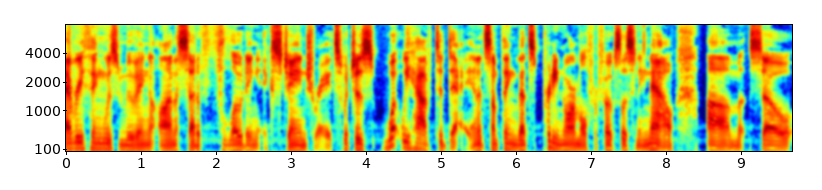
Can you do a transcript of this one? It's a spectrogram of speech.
everything was moving on a set of floating exchange rates, which is what we have today. And it's something that's pretty normal for folks listening now. Um, so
